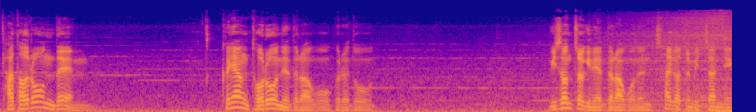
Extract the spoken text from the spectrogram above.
다 더러운데 그냥 더러운 애들하고 그래도 위선적인 애들하고는 차이가 좀 있잖니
